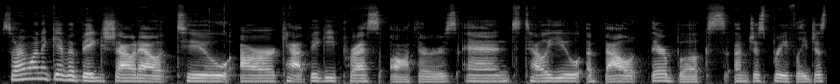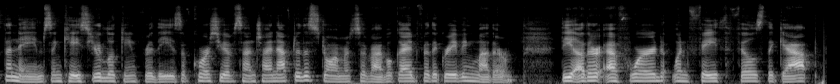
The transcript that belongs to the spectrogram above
So I want to give a big shout out to our Cat Biggie Press authors and tell you about their books, um, just briefly, just the names in case you're looking for these. Of course, you have Sunshine After the Storm, a survival guide for the grieving mother. The Other F Word, When Faith Fills the Gap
